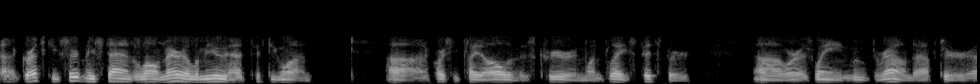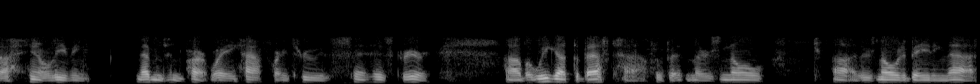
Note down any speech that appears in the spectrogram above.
uh, Gretzky certainly stands alone. Mario Lemieux had 51. Uh, and of course, he played all of his career in one place, Pittsburgh, uh, whereas Wayne moved around after, uh, you know, leaving Edmonton partway, halfway through his his career. But we got the best half of it, and there's no there's no debating that.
